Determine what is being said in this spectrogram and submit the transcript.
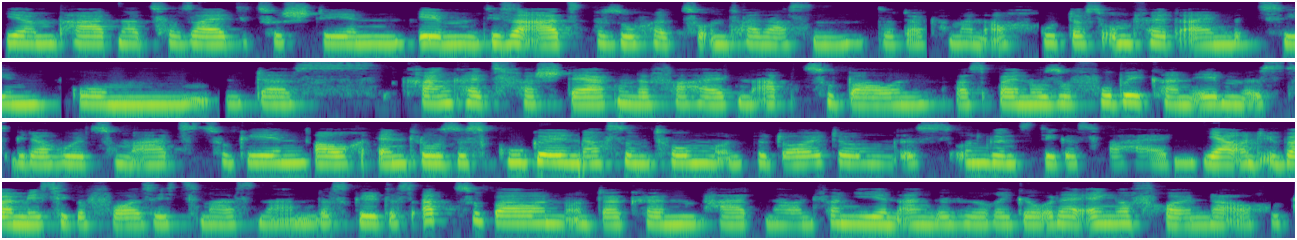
ihrem Partner zur Seite zu stehen, eben diese Arztbesuche zu unterlassen. Also da kann man auch gut das Umfeld einbeziehen, um das krankheitsverstärkende Verhalten abzubauen, was bei Nosophobikern eben ist, wiederholt zum Arzt zu gehen. Auch endloses Googeln nach Symptomen und Bedeutungen ist ungünstiges Verhalten. Ja, und übermäßige Vorsichtsmaßnahmen. Das gilt es abzubauen und da können Partner und Familienangehörige Angehörige oder enge Freunde auch gut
